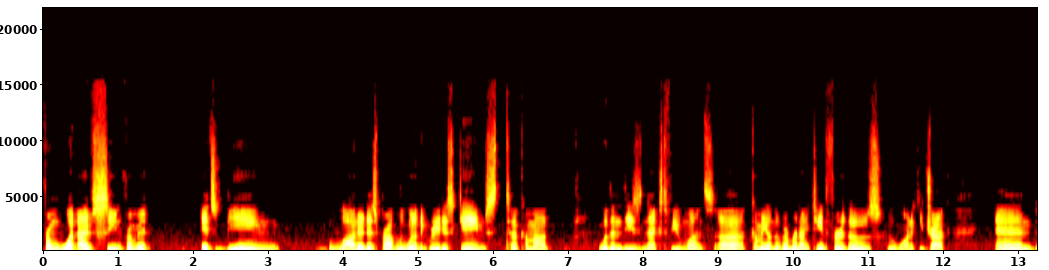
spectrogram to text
from what I've seen from it, it's being lauded as probably one of the greatest games to come out within these next few months, uh, coming out November 19th for those who want to keep track. And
